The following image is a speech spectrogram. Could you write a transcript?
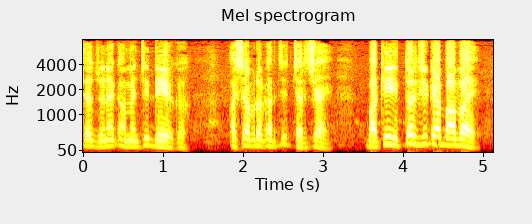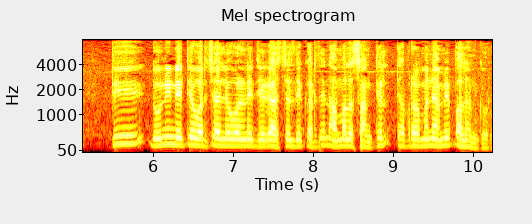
त्या जुन्या कामांची देयकं अशा प्रकारची चर्चा आहे. बाकी इतर जी काय बाब आहे ती दोन्ही नेते वरच्या लेवलने जे काय असतील ते करतील आम्हाला सांगतील त्याप्रमाणे आम्ही पालन करू.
